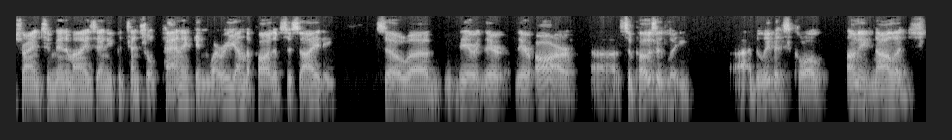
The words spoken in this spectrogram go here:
trying to minimize any potential panic and worry on the part of society. So um, there there there are uh, supposedly I believe it's called unacknowledged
